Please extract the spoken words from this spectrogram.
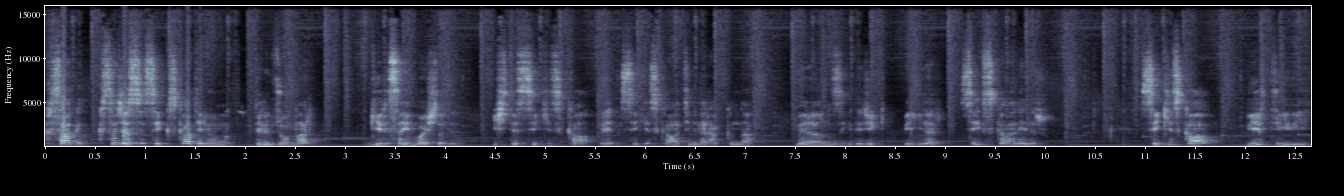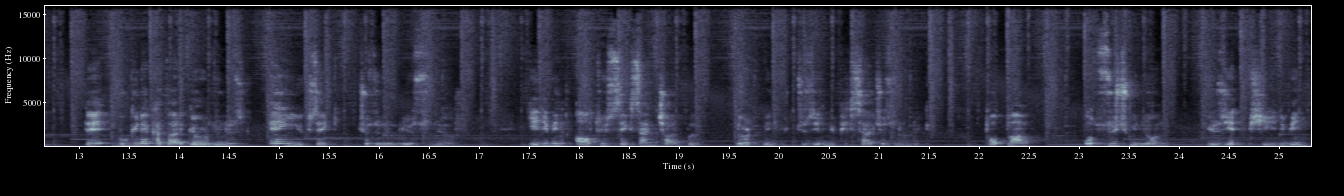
Kısa, kısacası 8K televizyon- televizyonlar geri sayım başladı. İşte 8K ve 8K TV'ler hakkında merakınızı gidecek bilgiler. 8K nedir? 8K bir TV'de bugüne kadar gördüğünüz en yüksek çözünürlüğü sunuyor. 7680 çarpı 4320 piksel çözünürlük. Toplam 33 milyon 177 bin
